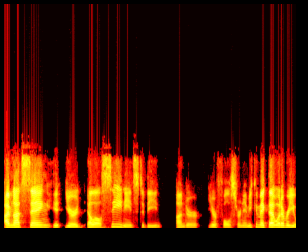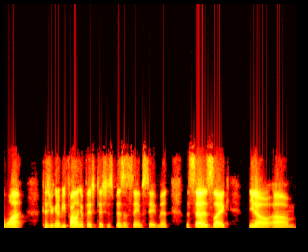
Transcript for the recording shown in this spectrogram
I'm not saying it, your LLC needs to be under your full surname. You can make that whatever you want because you're going to be filing a fictitious business name statement that says like, you know, um,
